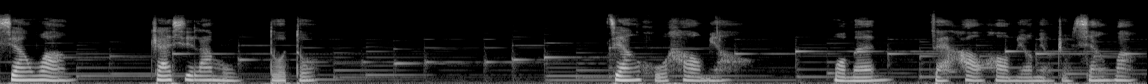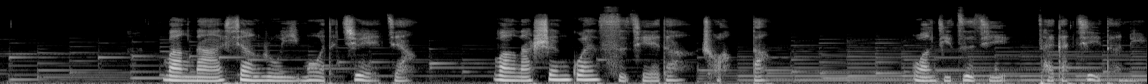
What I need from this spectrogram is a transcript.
相望，扎西拉姆多多。江湖浩渺，我们在浩浩渺渺中相望。望那相濡以沫的倔强，望那深关死劫的闯荡。忘记自己，才敢记得你。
